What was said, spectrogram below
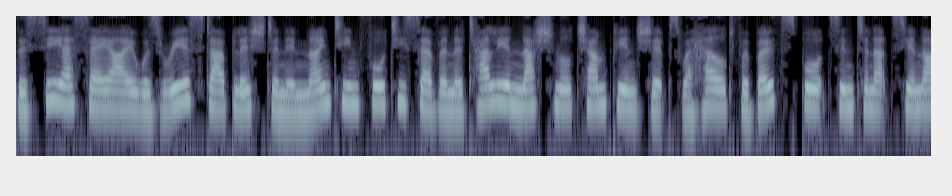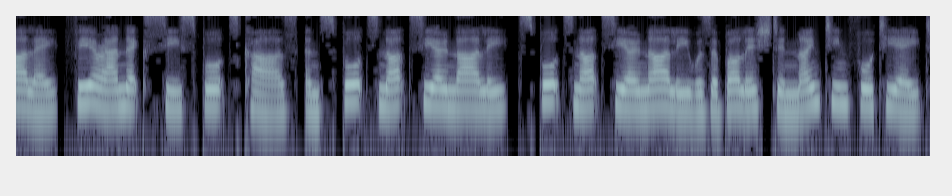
the CSAI was re established, and in 1947 Italian national championships were held for both Sports Internazionale FIA Annex C sports cars and Sports Nazionale. Sports Nazionale was abolished in 1948,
